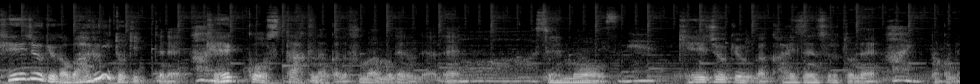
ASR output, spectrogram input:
経営状況が悪い時ってね、はい、結構スタッフなんかの不満も出るんだよね。でも、ね、経営状況が改善するとね、はい、なんかね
